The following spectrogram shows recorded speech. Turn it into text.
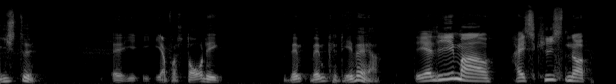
Kiste. Øh, Jeg, forstår det ikke. Hvem, hvem kan det være? Det er lige meget. Hejs kisten op.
